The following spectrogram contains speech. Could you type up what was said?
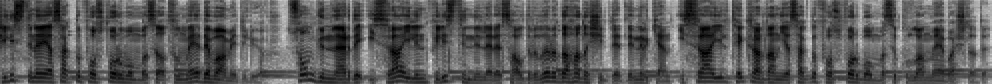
Filistin'e yasaklı fosfor bombası atılmaya devam ediliyor. Son günlerde İsrail'in Filistinlilere saldırıları daha da şiddetlenirken İsrail tekrardan yasaklı fosfor bombası kullanmaya başladı.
